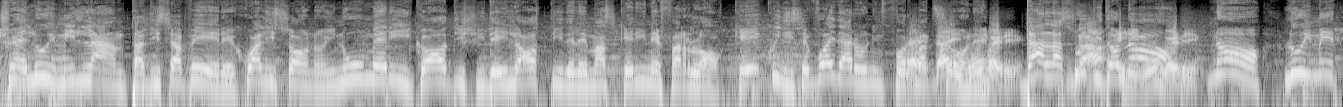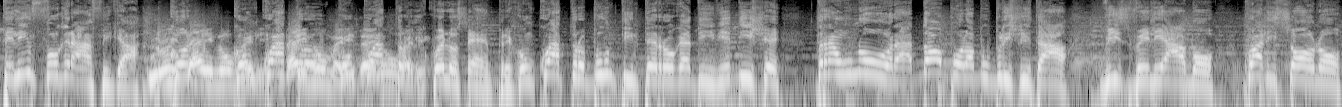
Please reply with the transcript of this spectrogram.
Cioè lui millanta di sapere quali sono i numeri, i codici dei lotti delle mascherine farlocche. Quindi se vuoi dare Beh, dai un'informazione, numeri. dalla subito. Dai i no, no, lui mette l'infografica Lui con, dai numeri, con quattro, dai numeri, con dai quattro- numeri. quello sempre, con quattro punti interrogativi e dice tra un'ora dopo la pubblicità vi sveliamo quali sono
